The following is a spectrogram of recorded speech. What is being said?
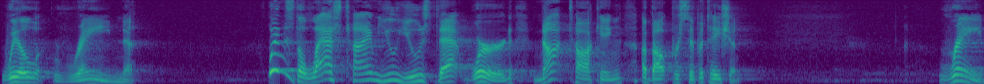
will reign. When's the last time you used that word not talking about precipitation? Reign,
